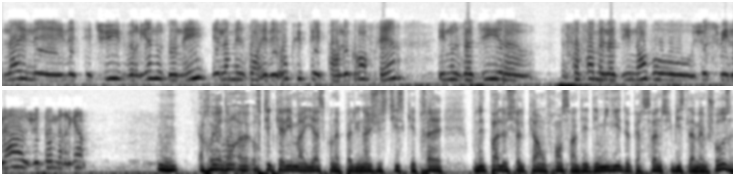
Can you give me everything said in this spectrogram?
Là, il est, il est têtu, il veut rien nous donner. Et la maison, elle est occupée par le grand frère. Il nous a dit, euh, sa femme, elle a dit non, vous, je suis là, je donne rien. Mhm. Dans euh, Urtil Karima, il y a ce qu'on appelle une injustice qui est très. Vous n'êtes pas le seul cas en France. hein, des, des milliers de personnes subissent la même chose.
